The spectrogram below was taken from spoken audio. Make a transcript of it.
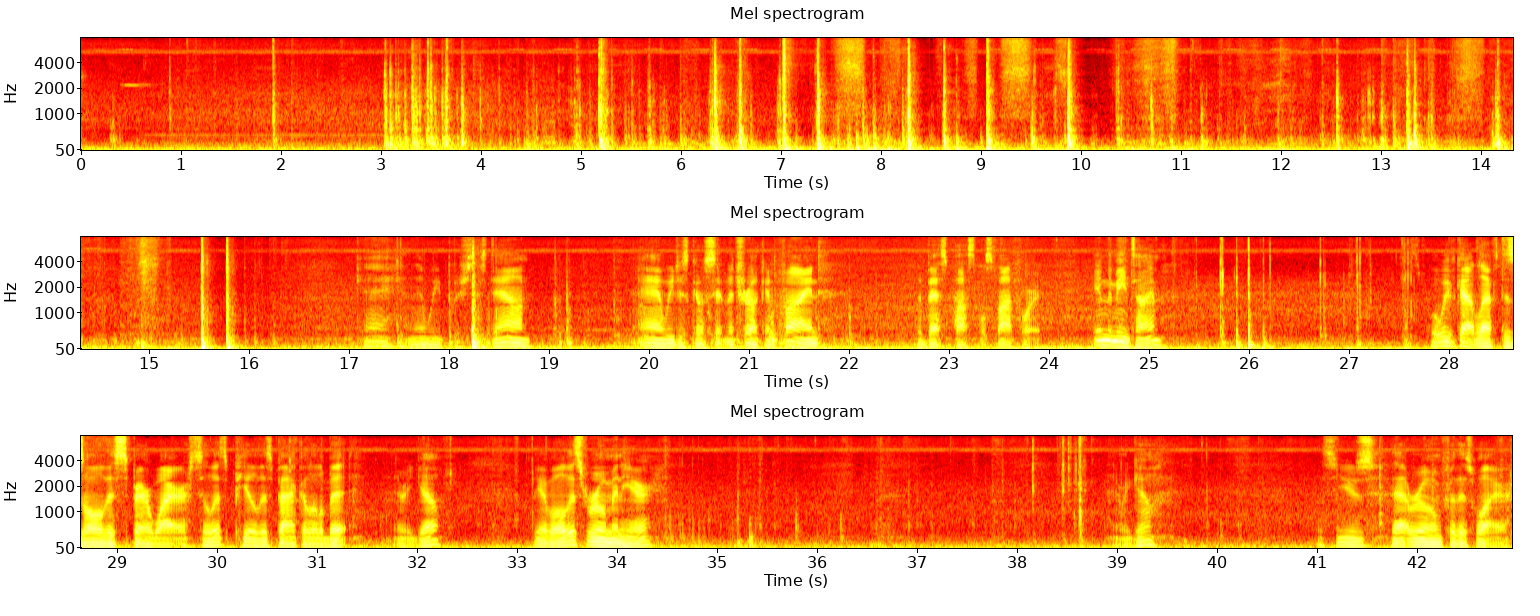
Okay, and then we push this down and just go sit in the trunk and find the best possible spot for it. In the meantime, what we've got left is all this spare wire. So let's peel this back a little bit. There we go. We have all this room in here. There we go. Let's use that room for this wire.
